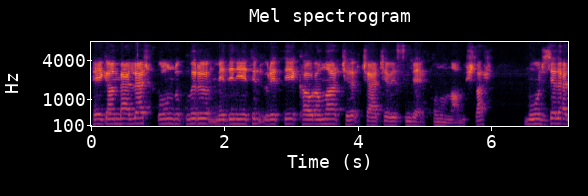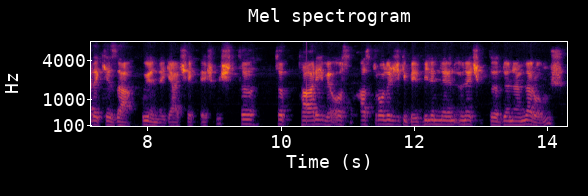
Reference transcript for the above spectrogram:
Peygamberler bulundukları medeniyetin ürettiği kavramlar çerçevesinde konumlanmışlar. Mucizeler de keza bu yönde gerçekleşmiş. Tıp, tıp, tarih ve astroloji gibi bilimlerin öne çıktığı dönemler olmuş.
